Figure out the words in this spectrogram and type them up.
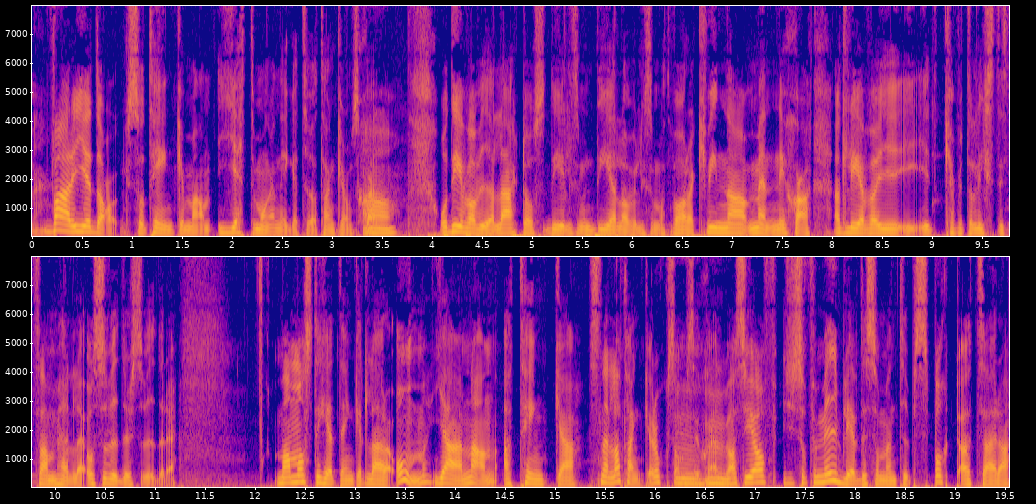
varje dag så tänker man jättemånga negativa tankar om sig själv. Ja. Och det är vad vi har lärt oss, det är liksom en del av liksom att vara kvinna, människa, att leva i, i ett kapitalistiskt samhälle och så vidare och så vidare. Man måste helt enkelt lära om hjärnan att tänka snälla tankar också om sig Mm, själv. mm. Alltså jag, så för mig blev det som en typ sport att så här,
